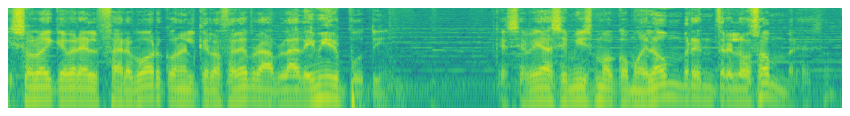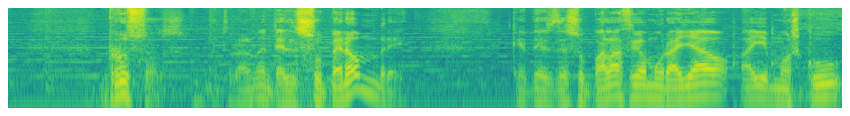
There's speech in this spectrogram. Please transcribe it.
Y solo hay que ver el fervor con el que lo celebra Vladimir Putin, que se ve a sí mismo como el hombre entre los hombres. Rusos, naturalmente, el superhombre que desde su palacio amurallado, ahí en Moscú,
